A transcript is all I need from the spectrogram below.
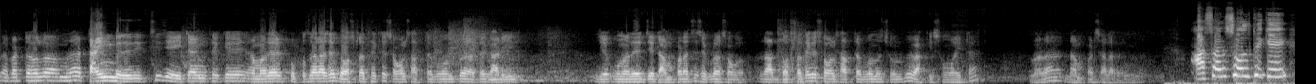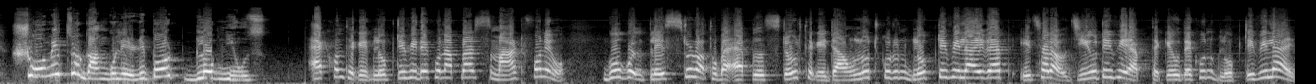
ব্যাপারটা হলো আমরা টাইম বেঁধে দিচ্ছি যে এই টাইম থেকে আমাদের প্রপোজাল আছে দশটা থেকে সকাল সাতটা পর্যন্ত রাতে গাড়ি যে ওনাদের যে ডাম্পার আছে সেগুলো রাত দশটা থেকে সকাল সাতটা পর্যন্ত চলবে বাকি সময়টা ওনারা ডাম্পার চালাবেন না। আসানসোল থেকে সৌমিত্র গাঙ্গুলির রিপোর্ট গ্লোব নিউজ এখন থেকে গ্লোব টিভি দেখুন আপনার স্মার্টফোনেও গুগল প্লে স্টোর অথবা অ্যাপল স্টোর থেকে ডাউনলোড করুন গ্লোব টিভি লাইভ অ্যাপ এছাড়াও জিও টিভি অ্যাপ থেকেও দেখুন গ্লোব টিভি লাইভ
